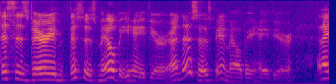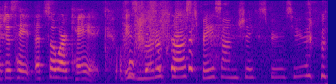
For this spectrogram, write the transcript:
this is very this is male behavior and this is female behavior, and I just hate that's so archaic. Is motocross based on Shakespeare too?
